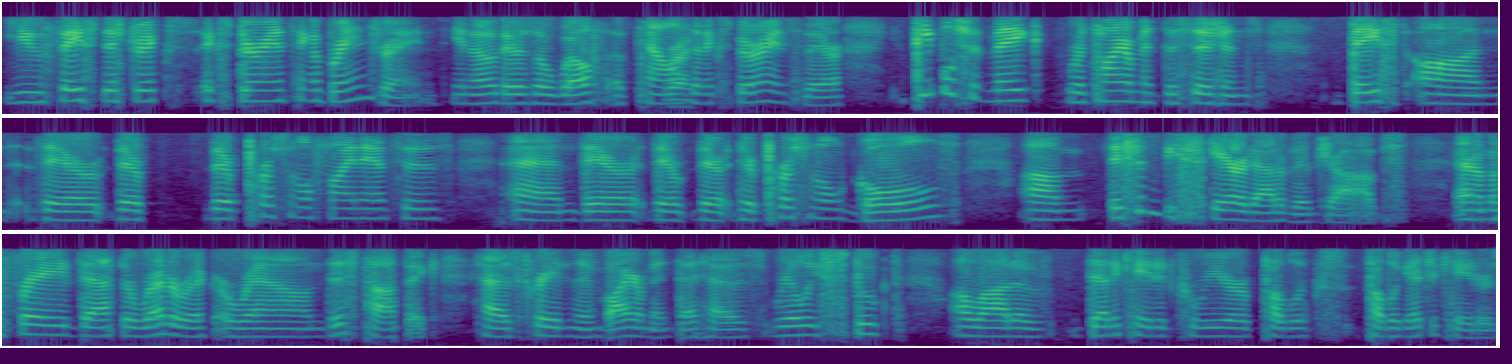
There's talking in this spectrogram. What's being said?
you face districts experiencing a brain drain. You know, there's a wealth of talent Right. and experience there. People should make retirement decisions based on their their their personal finances and their their their their personal goals. Um, they shouldn't be scared out of their jobs. And I'm afraid that the rhetoric around this topic has created an environment that has really spooked a lot of dedicated career public public educators.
